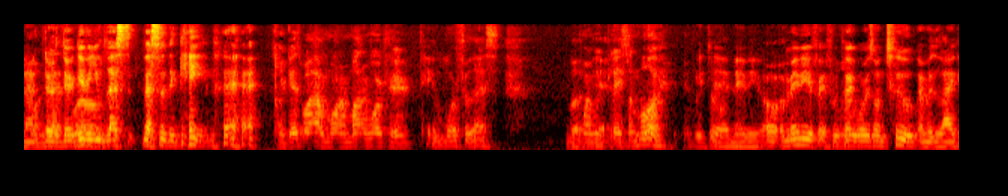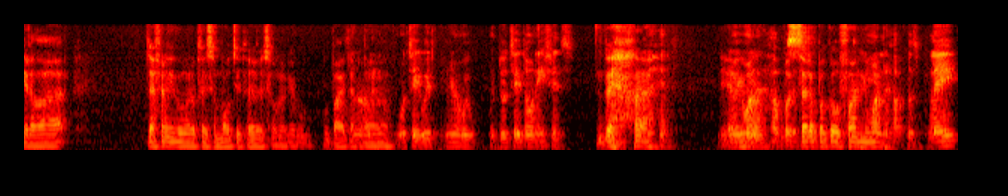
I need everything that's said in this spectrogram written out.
not. Well, they're they're giving you less less of the game. I guess we'll have more on Modern Warfare Pay more for less. But when we yeah. play some more. If we do. Yeah, maybe. Or, or maybe if, if we play Yeah. Warzone 2 and we like it a lot, definitely we want to play some multiplayer, so maybe we'll, we'll buy it. You Then. I don't know. we'll take we you know we, we do take donations. yeah, You know, you wanna help us- set up a GoFundMe, you want to help us play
